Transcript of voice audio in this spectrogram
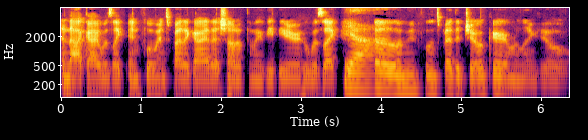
and that guy was like influenced by the guy that shot up the movie theater, who was like, Yeah. "Oh, I'm influenced by the Joker," and we're like, "Yo."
